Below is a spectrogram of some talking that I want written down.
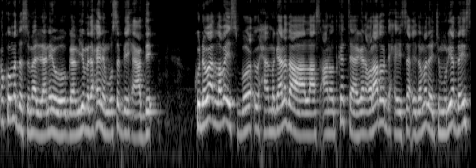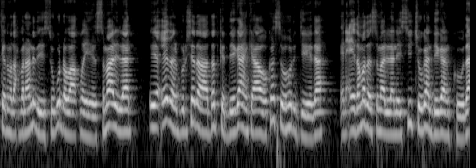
xukuumadda somalilan ee uu hogaamiyo madaxweyne muuse biixi cabdi. Ku dhowaad laba isbuuc waxaa magaalada laascaanood ka taagan colaad u dhexeysa ciidamada jamhuuriyadda iskeed madax banaanidii isugu dhawaaqday ee somalilan iyo ciidan bulshada dadka deegaanka ah oo ka soo horjeeda in ciidamada somalilan ay sii joogaan deegaankooda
